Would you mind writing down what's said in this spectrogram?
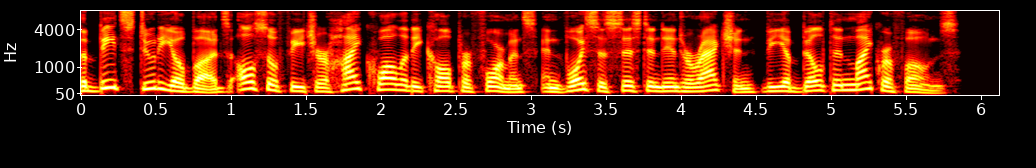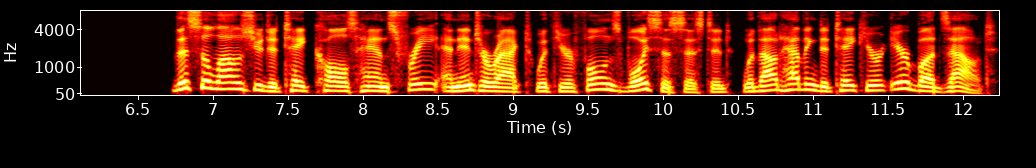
The Beats Studio Buds also feature high quality call performance and voice assistant interaction via built in microphones. This allows you to take calls hands free and interact with your phone's voice assistant without having to take your earbuds out.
